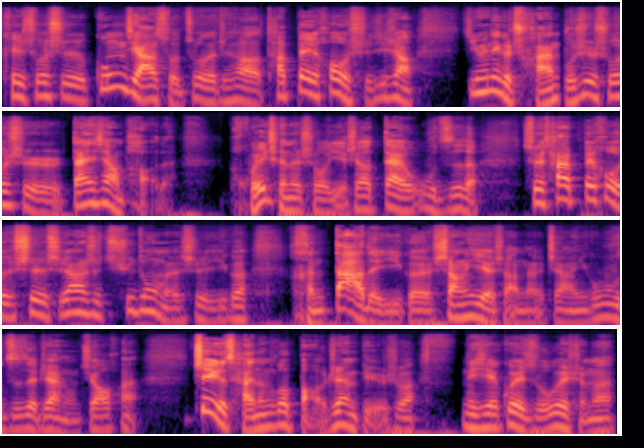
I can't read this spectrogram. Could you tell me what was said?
可以说是公家所做的这套，它背后实际上因为那个船不是说是单向跑的。回程的时候也是要带物资的，所以它背后是实际上是驱动的是一个很大的一个商业上的这样一个物资的这样一种交换，这个才能够保证，比如说那些贵族为什么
